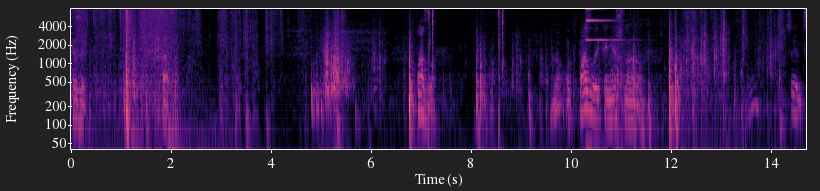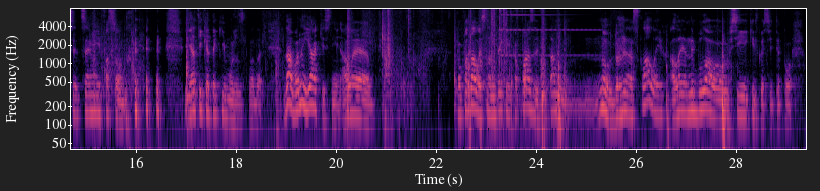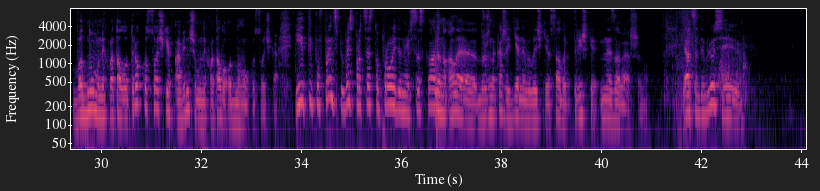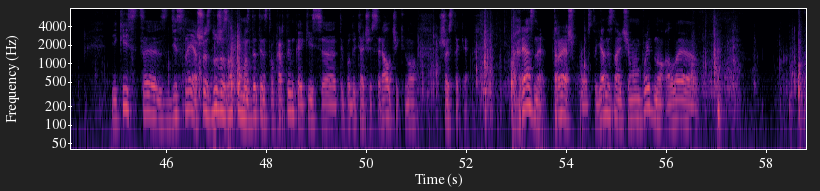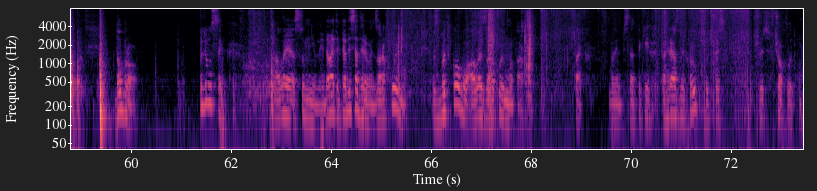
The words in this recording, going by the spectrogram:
Скажи. Так. Пазли. Ну, от пазли, звісно. Це, це, це мій фасон. Я тільки такі можу складати. Так, да, вони якісні, але попадалось нам декілька пазлів, і там. Ну, дружина склала їх, але не було всієї кількості. Типу, в одному не хватало трьох кусочків, а в іншому не хватало одного кусочка. І, типу, в принципі, весь процес то пройдений, все складено, але дружина каже, є невеличкий осадок, трішки не завершено. Я це дивлюсь і. Якийсь це з Діснея, щось дуже знакоме з дитинства картинка, якийсь, е, типу, дитячий серіал чи кіно, щось таке. Грязне треш просто. Я не знаю, чи вам видно, але. Добро. Плюсик, але сумнівний. Давайте 50 гривень зарахуємо. Збитково, але зарахуємо так. Так. Блін, після таких грязних рук тут щось, щось в чохлику.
